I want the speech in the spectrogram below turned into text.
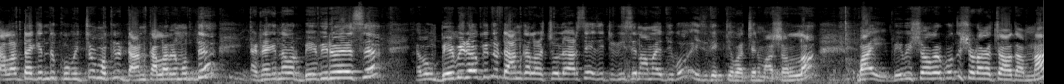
কালারটা কিন্তু খুবই চমৎকার ডান কালারের মধ্যে। একটা কিন্তু আবার বেবি রয়েছে এবং বেবিটাও কিন্তু ডান কালার চলে আসছে। এই যে একটু নিচে নামাই দিব এই যে দেখতে পাচ্ছেন মাসাল্লাহ ভাই বেবির সহকারে পঁচিশশো টাকা চাওয়া দাম না?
